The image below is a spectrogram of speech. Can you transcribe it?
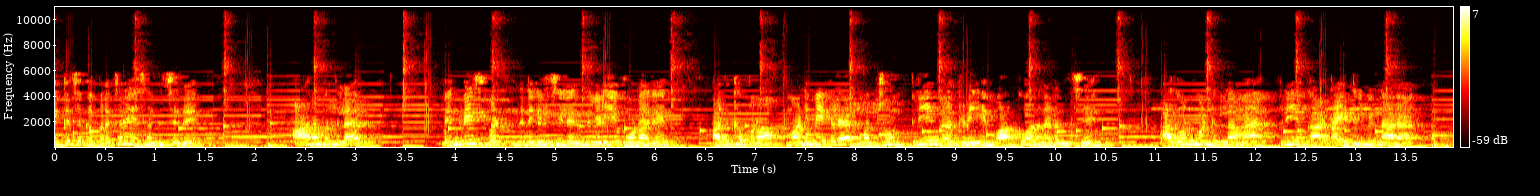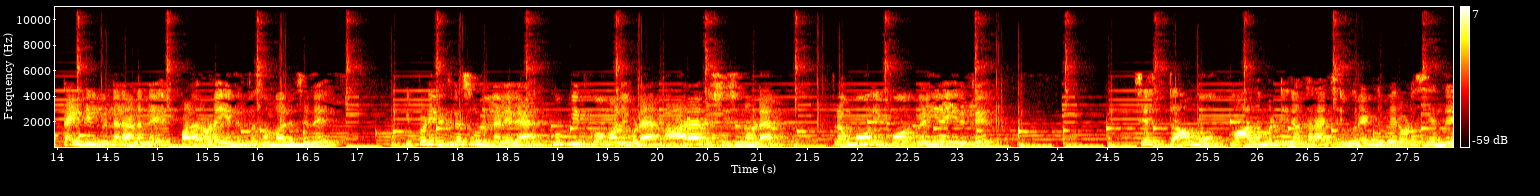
எக்கச்சக்க பிரச்சனையை சந்திச்சது. ஆரம்பத்தில் வெங்கடேஷ் பட் இந்த நிகழ்ச்சியிலிருந்து வெளியே போனார். அதுக்கப்புறம் மணிமேகலை மற்றும் பிரியங்காக்கிடையே வாக்குவாதம் நடந்துச்சு. அதோடு மட்டும் இல்லாமல் பிரியங்கா டைட்டில் வின்னர டைட்டில் வின்னரானது பலரோட எதிர்ப்பு சம்பாதிச்சது. இப்படி இருக்கிற சூழ்நிலையில் குப்பித் கோமாளியோட ஆறாவது சீசனோட ப்ரமோ இப்போ வெளியாகிருக்கு செஸ் தாமு மாதம்பட்டி ரங்கராஜ் இவங்க ரெண்டு பேரோட சேர்ந்து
